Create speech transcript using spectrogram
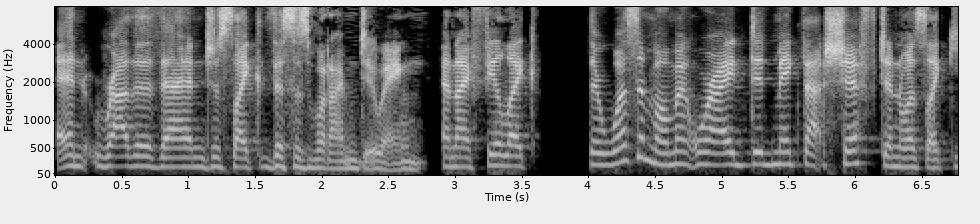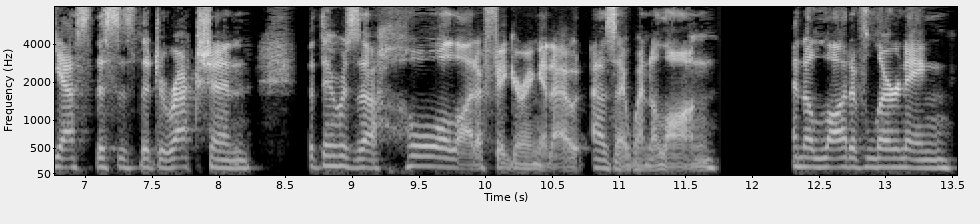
And rather than just like, this is what I'm doing. And I feel like there was a moment where I did make that shift and was like, yes, this is the direction. But there was a whole lot of figuring it out as I went along and a lot of learning.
